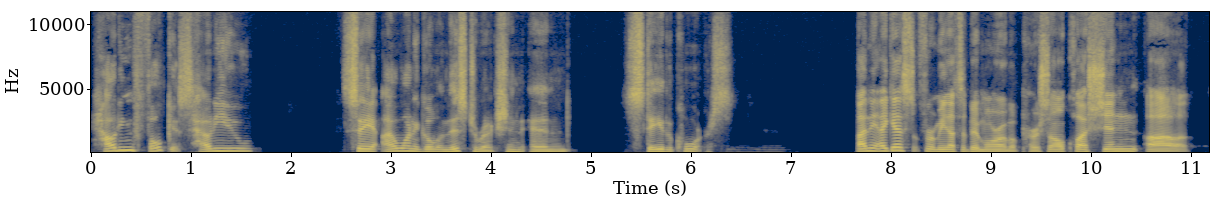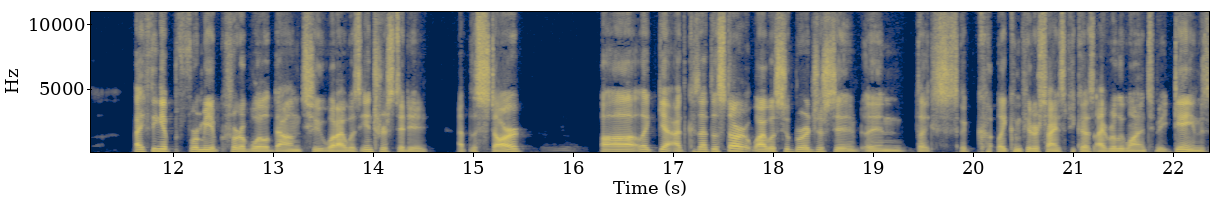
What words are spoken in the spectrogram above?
How do you focus? How do you say, I want to go in this direction and stay the course? I mean, I guess for me, that's a bit more of a personal question. Uh, I think it, for me, it sort of boiled down to what I was interested in at the start. Uh, like yeah, because at the start I was super interested in like like computer science because I really wanted to make games,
